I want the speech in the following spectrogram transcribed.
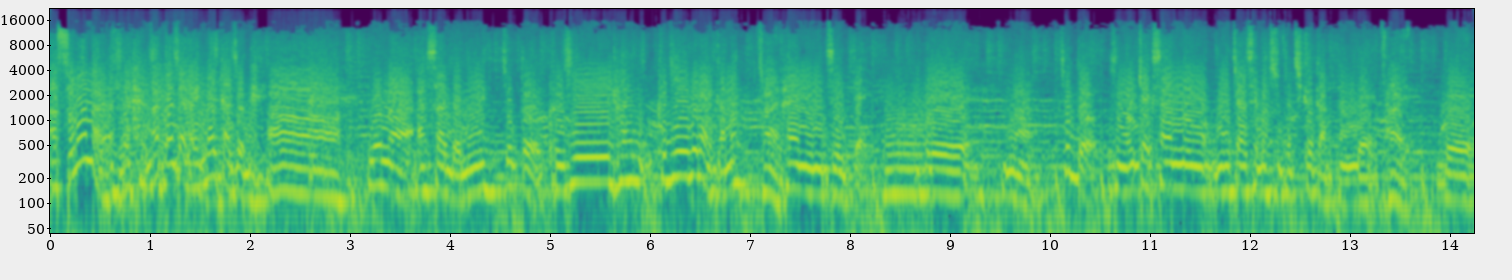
あそばなんですね。中じゃない中じゃない。あでまあ朝でねちょっと9時半9時ぐらいかな、はい。早めに着いて。でまあちょっとそのお客さんの待ち合わせ場所と近かったんで、あはい。で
